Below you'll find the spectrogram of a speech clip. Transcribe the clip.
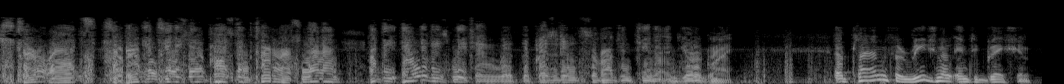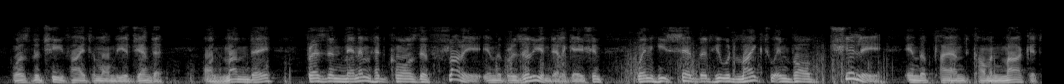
Strong words uh, from Argentina's now President Carlos Menem at the end of his meeting with the presidents of Argentina and Uruguay. A plan for regional integration was the chief item on the agenda. On Monday, President Menem had caused a flurry in the Brazilian delegation when he said that he would like to involve Chile in the planned common market.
